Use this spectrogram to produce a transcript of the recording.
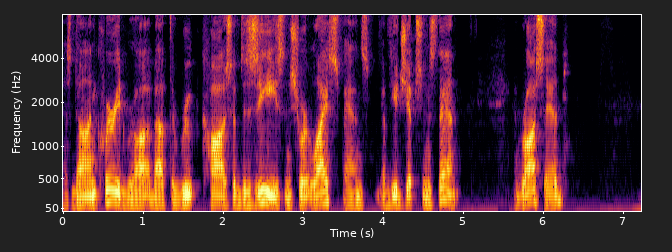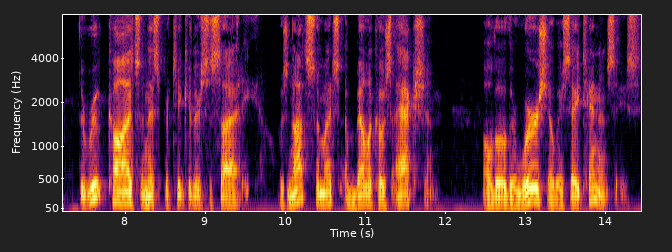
as Don queried Ra about the root cause of disease and short lifespans of the Egyptians then. And Ra said, the root cause in this particular society was not so much a bellicose action, although there were, shall we say, tendencies,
